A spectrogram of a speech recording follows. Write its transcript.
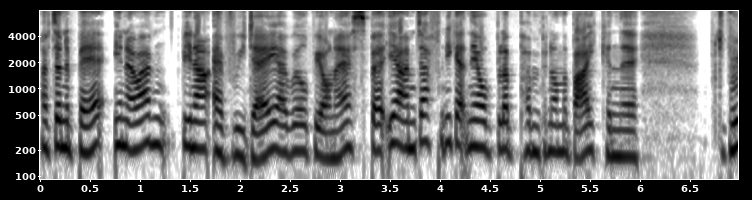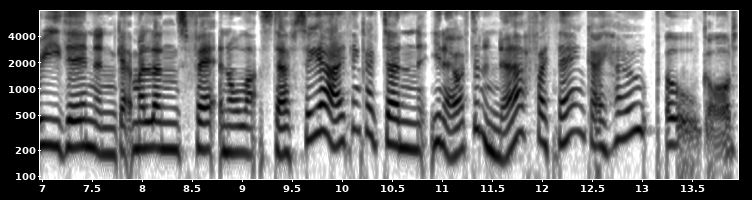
I've done a bit. You know, I haven't been out every day. I will be honest, but yeah, I'm definitely getting the old blood pumping on the bike and the breathing and getting my lungs fit and all that stuff. So yeah, I think I've done, you know, I've done enough, I think, I hope. Oh god.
